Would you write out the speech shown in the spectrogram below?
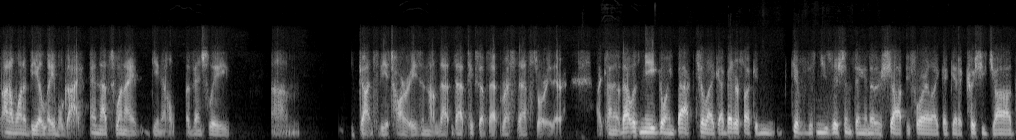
I don't want to be a label guy. And that's when I, you know, eventually, um, got into the Ataris and that, that picks up that rest of that story there. I kind of that was me going back to like I better fucking give this musician thing another shot before I like I get a cushy job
